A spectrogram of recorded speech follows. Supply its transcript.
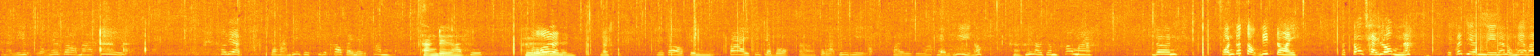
ขณะนี้หลวงแม่ก็มาที่เขาเรียกสถานที่ที่จะเข้าไปในถ้ำทางเดินอาร์ทูดเหิโอ้ยนนะนี่ก็เป็นป้ายที่จะบอกเออสถานที่ที่ไปหรือว่าแผนที่เนาะค่ะนี่เราจะเข้ามาเดิน ฝนก็ตกนิดหน่อยก็ต้องใช้ร่มนะ แต่ก็เย็นดีนะหลวงแม่ว่า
